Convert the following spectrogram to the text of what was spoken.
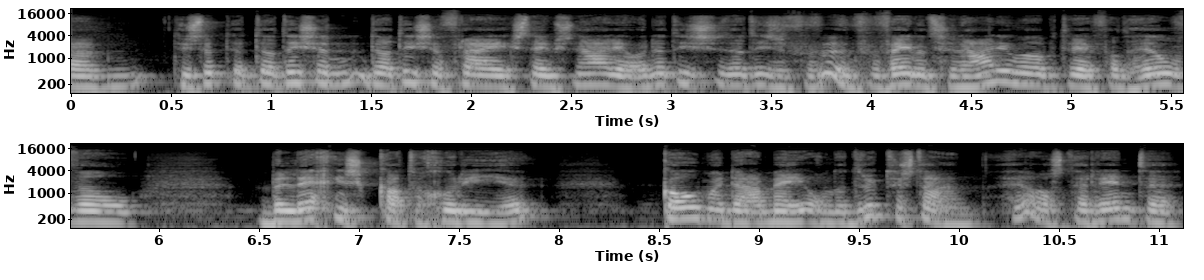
Um, dus dat, dat, is een, dat is een vrij extreem scenario. En dat is, dat is een, vervelend scenario wat dat betreft. Want heel veel beleggingscategorieën komen daarmee onder druk te staan. Als de rente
